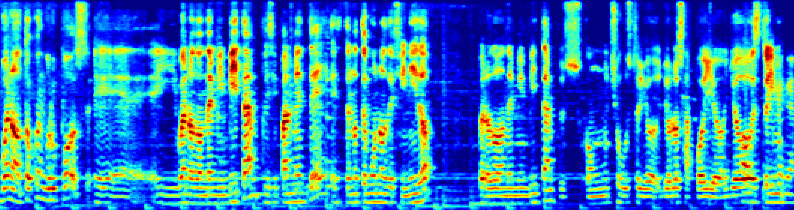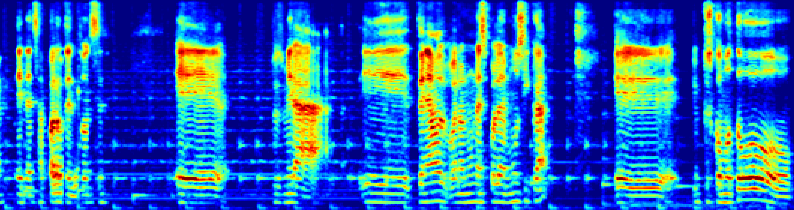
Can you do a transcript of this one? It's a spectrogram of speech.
bueno, toco en grupos eh, y bueno, donde me invitan principalmente, este no tengo uno definido, pero donde me invitan, pues con mucho gusto yo, yo los apoyo. Yo Oh, estoy venga. en esa parte, entonces, eh, pues mira, eh, teníamos, bueno, en una escuela de música, eh, y pues como todo,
